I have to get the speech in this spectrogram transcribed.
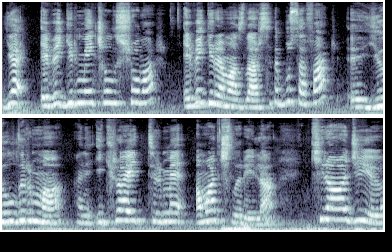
ya eve girmeye çalışıyorlar. Eve giremezlerse de bu sefer e, yıldırma, hani ikra ettirme amaçlarıyla kiracıyı,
